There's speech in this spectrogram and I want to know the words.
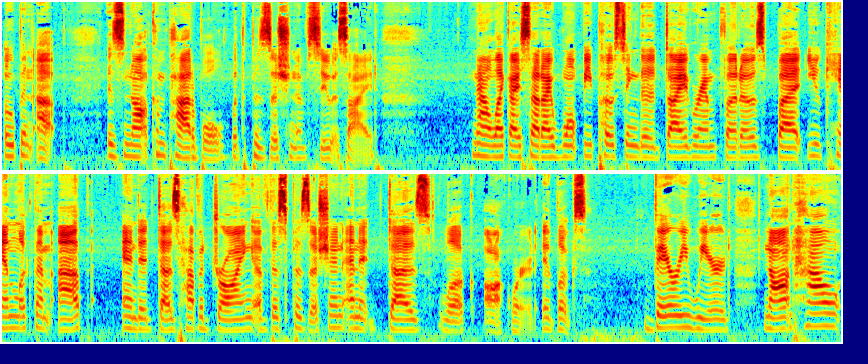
open up, is not compatible with the position of suicide. Now, like I said, I won't be posting the diagram photos, but you can look them up, and it does have a drawing of this position, and it does look awkward. It looks very weird, not how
